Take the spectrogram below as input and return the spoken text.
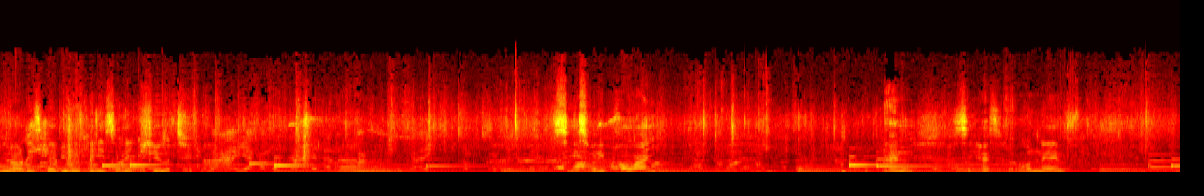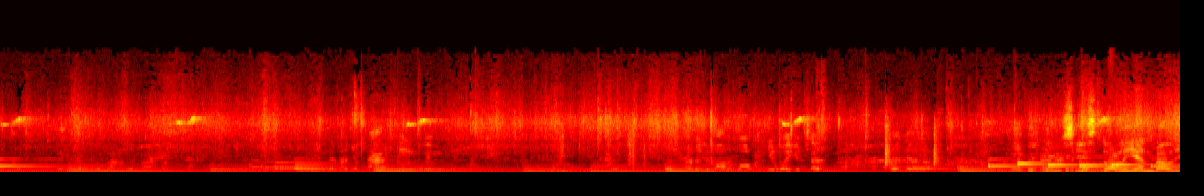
You know this baby monkey is really cute. Um, she is really polite and she has her own name. And she is Dolly and Bali.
